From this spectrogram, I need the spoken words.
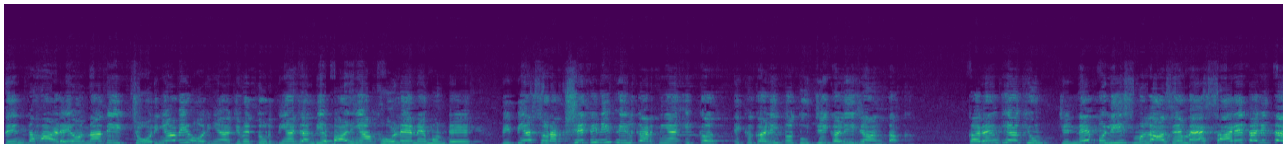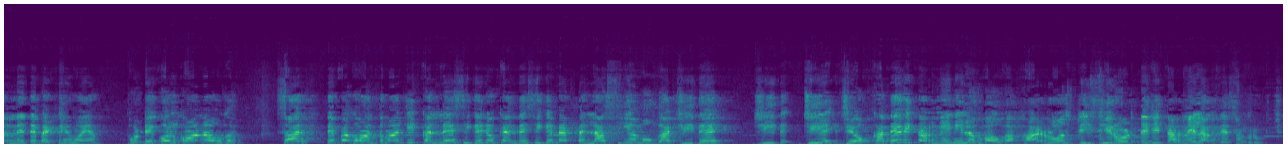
ਦਿਨ ਦਹਾੜੇ ਉਹਨਾਂ ਦੀ ਚੋਰੀਆਂ ਵੀ ਹੋ ਰਹੀਆਂ, ਜਿਵੇਂ ਤੁਰਦੀਆਂ ਜਾਂਦੀਆਂ ਬਾਲੀਆਂ ਖੋਲੇ ਨੇ ਮੁੰਡੇ। ਬੀਬੀਆਂ ਸੁਰੱਖਿਅਤ ਹੀ ਨਹੀਂ ਫੀਲ ਕਰਦੀਆਂ ਇੱਕ ਇੱਕ ਗਲੀ ਤੋਂ ਦੂਜੀ ਗਲੀ ਜਾਣ ਤੱਕ। ਕਰਨਗੀਆਂ ਕਿਉਂ? ਜਿੰਨੇ ਪੁਲਿਸ ਮੁਲਾਜ਼ਮ ਹੈ, ਸਾਰੇ ਤਾਂ ਜੀ ਧਰਨੇ ਤੇ ਬੈਠੇ ਹੋਏ ਆ। ਤੁਹਾਡੇ ਕੋਲ ਕੌਣ ਆਊਗਾ? ਸਰ, ਤੇ ਭਗਵੰਤ ਮਾਨ ਜੀ ਇਕੱਲੇ ਸੀਗੇ ਜੋ ਕਹਿੰਦੇ ਸੀਗੇ, ਮੈਂ ਪਹਿਲਾ ਸੀਐਮ ਹੋਊਂਗਾ, ਜਿਹਦੇ ਜੀ- ਜੇ ਉਹ ਕਦੇ ਵੀ ਧਰਨੇ ਨਹੀਂ ਲਗਵਾਊਗਾ, ਹਰ ਰੋਜ਼ ਡੀਸੀ ਰੋਡ ਤੇ ਜੀ ਧਰਨੇ ਲੱਗਦੇ ਸੰਗਰੂਰ 'ਚ।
